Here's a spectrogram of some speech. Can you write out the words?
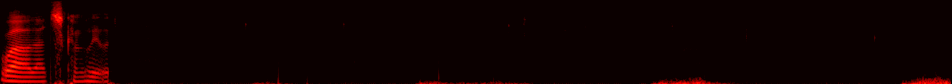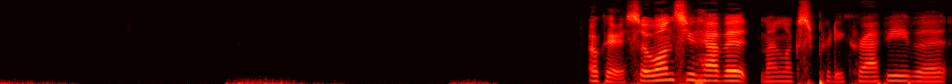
Wow, that's completely... Okay, so once you have it, mine looks pretty crappy, but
